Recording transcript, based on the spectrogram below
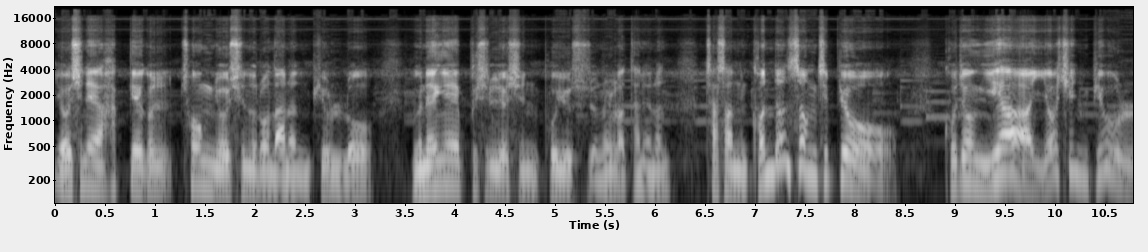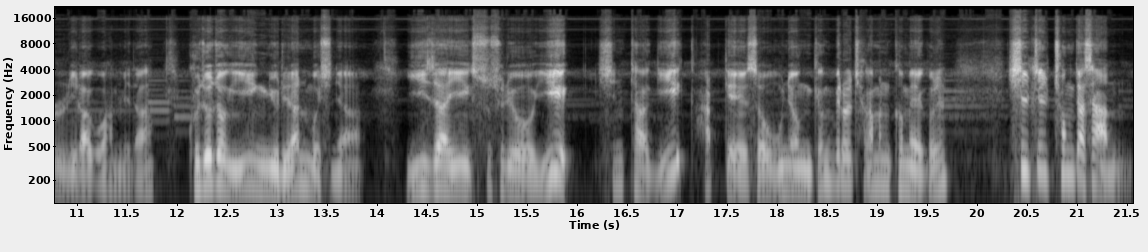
여신의 합격을 총 여신으로 나눈 비율로 은행의 부실 여신 보유 수준을 나타내는 자산 건전성 지표 고정 이하 여신 비율이라고 합니다. 구조적 이익률이란 무엇이냐? 이자 이익, 수수료 이익, 신탁 이익 합계해서 운영 경비를 차감한 금액을 실질 총자산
